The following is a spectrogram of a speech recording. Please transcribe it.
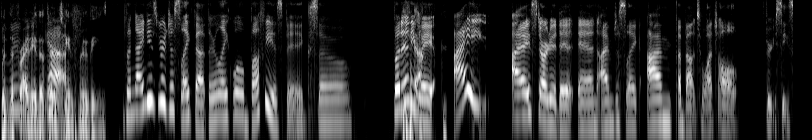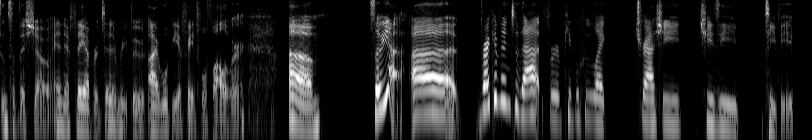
with the Friday the movie, yeah. 13th movies. the 90s were just like that. They're like, well, Buffy is big, so But Yeah. anyway, I I started it and I'm just like I'm about to watch all three seasons of this show and if they ever did a reboot, I will be a faithful follower. Um so yeah, uh recommend to that for people who like trashy, cheesy TV.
